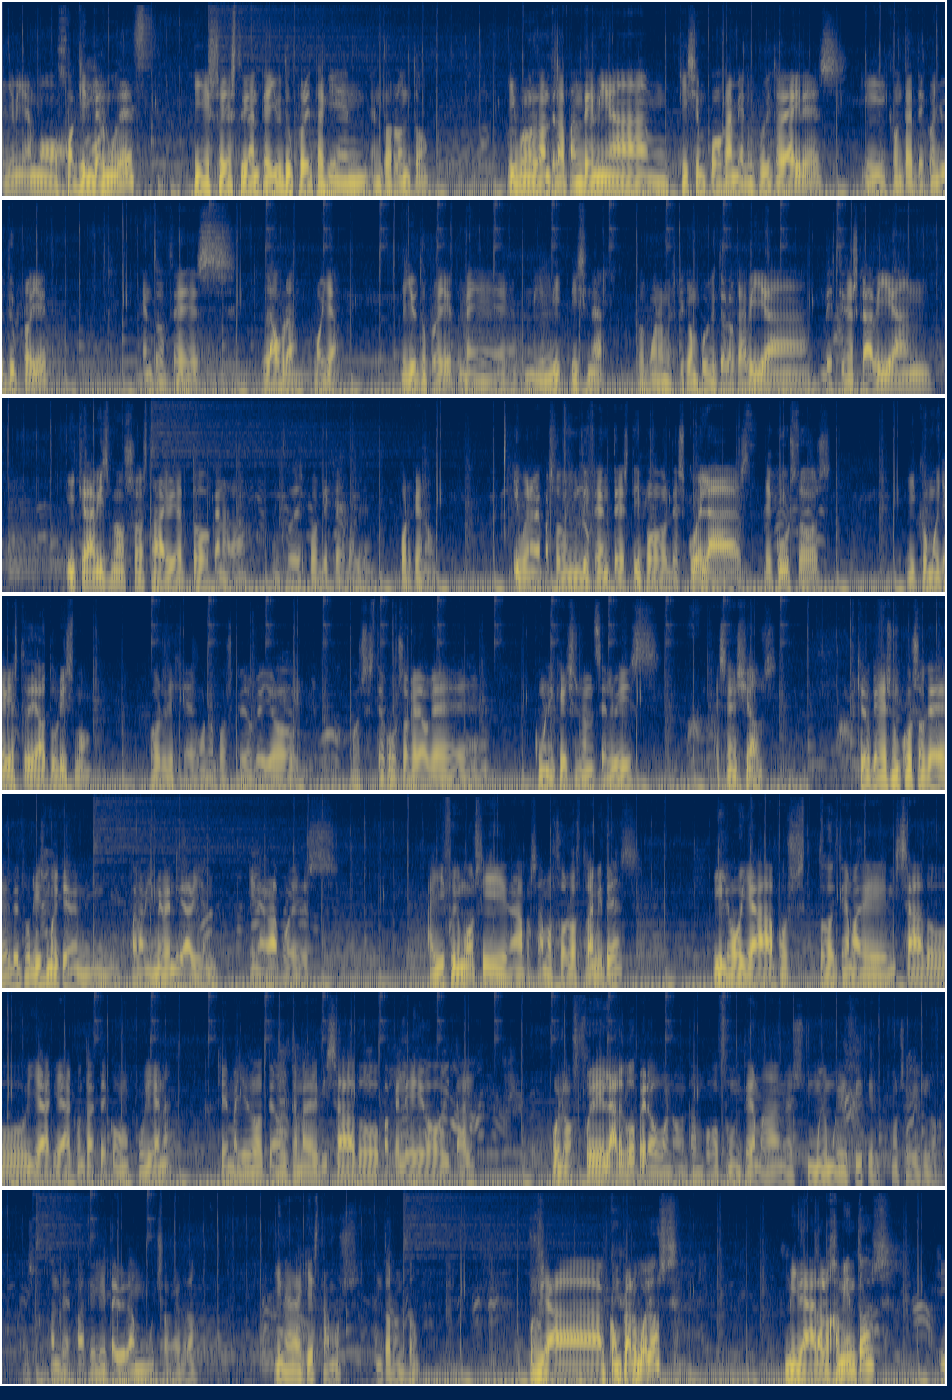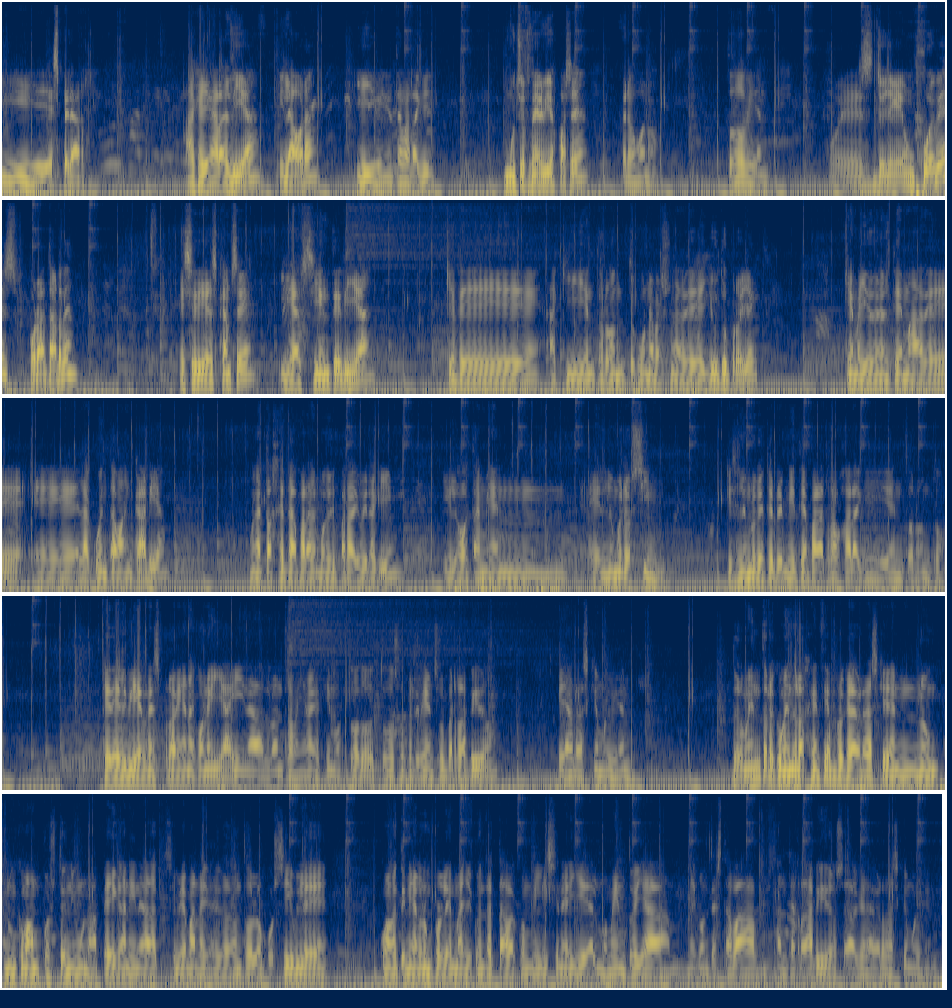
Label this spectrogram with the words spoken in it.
Mira, yo me llamo Joaquín Bermúdez y soy estudiante de YouTube Project aquí en, en Toronto. Y bueno, durante la pandemia mm, quise un poco cambiar un poquito de aires y contacté con YouTube Project. Entonces, Laura Moya, de YouTube Project, me, mi li- listener, pues bueno, me explicó un poquito lo que había, destinos que habían y que ahora mismo solo estaba abierto Canadá. Entonces, pues dije, vale, ¿por qué no? Y bueno, me pasó diferentes tipos de escuelas, de cursos y como ya había estudiado turismo, pues dije, bueno, pues creo que yo, pues este curso creo que Communication and Service Essentials, creo que es un curso que, de turismo y que para mí me vendría bien. Y nada, pues allí fuimos y nada, pasamos todos los trámites y luego ya pues todo el tema de visado, ya que ya contacté con Juliana, que me ayudó tener el tema del visado, papeleo y tal. Bueno, fue largo, pero bueno, tampoco fue un tema, es muy muy difícil conseguirlo. Es bastante fácil y te ayuda mucho, verdad. Y nada, aquí estamos, en Toronto. Pues ya comprar vuelos, mirar alojamientos y esperar a que llegara el día y la hora y venirte para aquí. Muchos nervios pasé, pero bueno, todo bien. Pues yo llegué un jueves por la tarde, ese día descansé y al siguiente día quedé aquí en Toronto con una persona de YouTube Project que me ayudó en el tema de eh, la cuenta bancaria, una tarjeta para el móvil para vivir aquí y luego también el número SIM, que es el número que te permite para trabajar aquí en Toronto. Quedé el viernes por la mañana con ella y nada, durante la mañana decimos todo, todo súper bien, súper rápido y la verdad es que muy bien. De momento recomiendo la agencia porque la verdad es que no- nunca me han puesto ninguna pega ni nada, siempre me han ayudado en todo lo posible. Cuando tenía algún problema yo contactaba con mi listener y al momento ya me contestaba bastante rápido, o sea que la verdad es que muy bien.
